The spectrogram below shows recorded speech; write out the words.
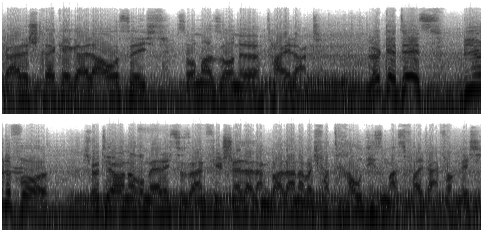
Geile Strecke, geile Aussicht. Sommersonne, Thailand. Look at this. Beautiful. Ich würde hier auch noch, um ehrlich zu sein, viel schneller langballern, aber ich vertraue diesem Asphalt einfach nicht.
